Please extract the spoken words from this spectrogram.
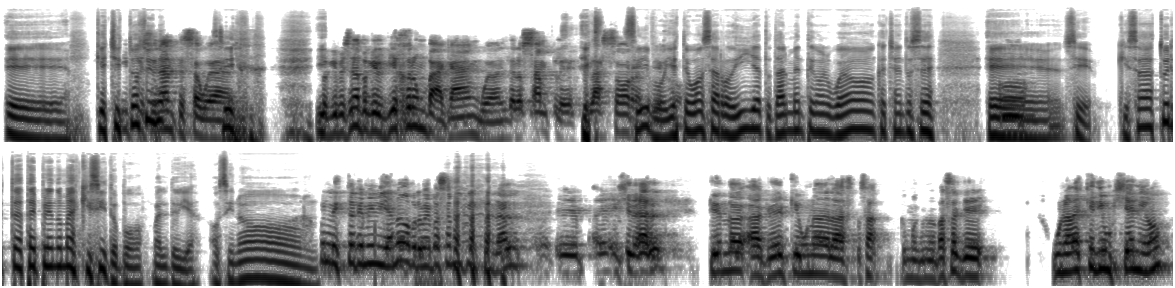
Eh, que es chistoso. Impresionante esa weá. Sí. porque impresionante porque el viejo era un bacán, weón, el de los samples, es, la zorra. Sí, y este weón se arrodilla totalmente con el weón, ¿cachai? Entonces, eh, oh. sí, quizás tú te estás poniendo más exquisito, po, Valdivia, o si no... Pues la historia de mi vida no, pero me pasa a mí que en general, eh, en general tiendo a creer que una de las, o sea, como que me pasa que una vez que di un genio,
